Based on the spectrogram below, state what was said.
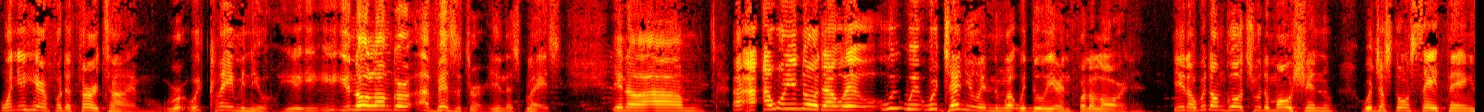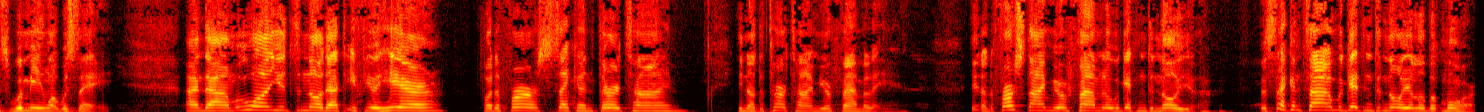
when you're here for the third time, we're, we're claiming you. You, you. You're no longer a visitor in this place. You know, um, I, I- want you to know that we, we, we're genuine in what we do here and for the Lord. You know, we don't go through the motion. We just don't say things. We mean what we say. And um, we want you to know that if you're here for the first, second, third time, you know, the third time you're family. You know, the first time you're family, we're getting to know you. The second time, we're getting to know you a little bit more.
